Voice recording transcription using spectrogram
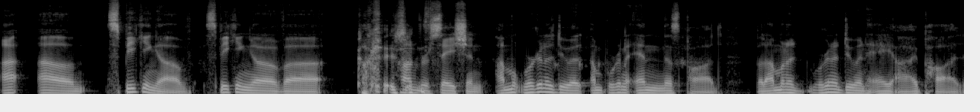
I, um, speaking of speaking of uh, Caucasian. conversation, I'm we're gonna do it. I'm, we're gonna end this pod, but I'm gonna we're gonna do an AI pod.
